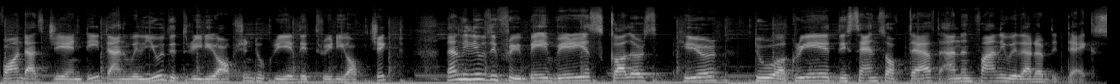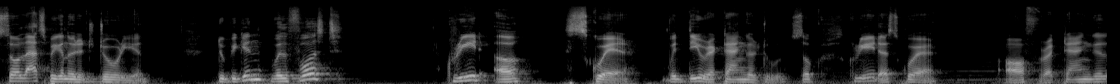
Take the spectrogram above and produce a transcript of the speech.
font as JNT then we'll use the 3D option to create the 3D object. Then we'll use the free various colors here to uh, create the sense of depth and then finally we'll add up the text. So let's begin with the tutorial. To begin, we'll first create a square with the rectangle tool. So create a square of rectangle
